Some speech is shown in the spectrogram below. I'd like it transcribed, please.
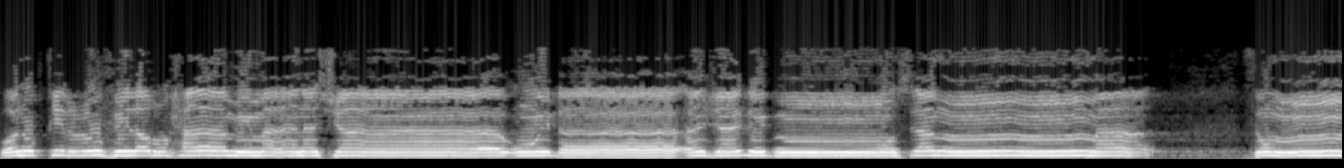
ونقر في الأرحام ما نشاء إلى أجل مسمى ثم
